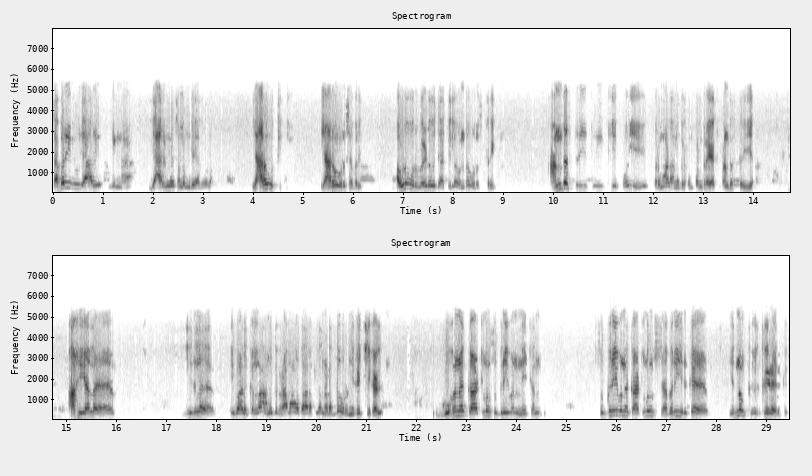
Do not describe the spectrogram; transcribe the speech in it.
சபரி யாரு அப்படின்னா யாருன்னே சொல்ல முடியாது அவ்வளோ யாரோ ஒருத்தி. யாரோ ஒரு சபரி. அவளும் ஒரு வேடுவ ஜாத்தியில வந்த ஒரு ஸ்திரீ. அந்த ஸ்திரீக்கு போய் பெருமாள் அனுகிரகம் பண்றார் அந்த ஸ்திரீய. ஆகையால இதுல இவாளுக்கெல்லாம் அனுகிர ராமாவதாரத்துல நடந்த ஒரு நிகழ்ச்சிகள். குஹனை காட்டிலும் சுக்ரீவன் நீச்சன். சுக்ரீவனை காட்டிலும் சபரி இருக்க இன்னும் கீ- கீழே இருக்கு.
